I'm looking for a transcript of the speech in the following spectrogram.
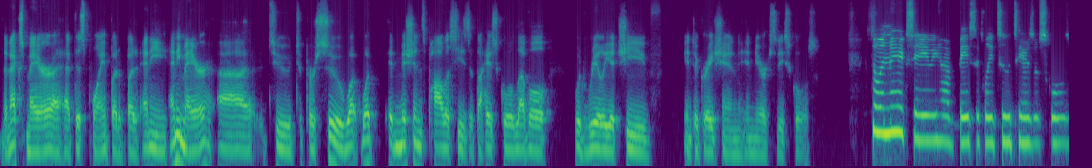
the next mayor at this point but but any any mayor uh, to to pursue? What what admissions policies at the high school level would really achieve integration in new york city schools So in New York City, we have basically two tiers of schools.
